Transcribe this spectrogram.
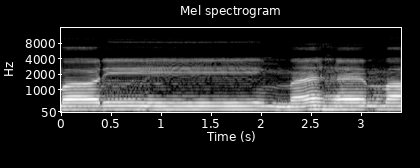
ਤੁਮਰੀ ਮਹਿਮਾ।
